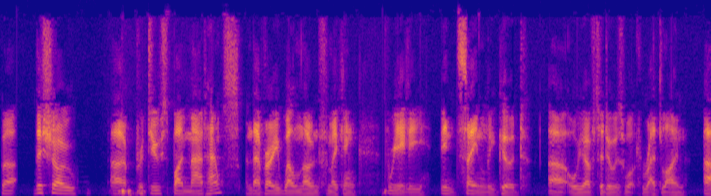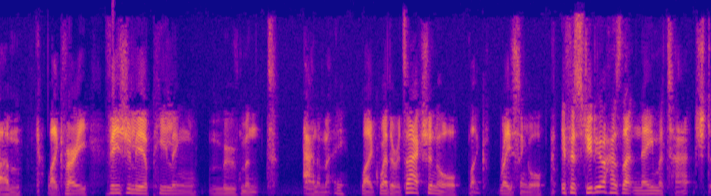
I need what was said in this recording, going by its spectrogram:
But this show, uh, produced by Madhouse, and they're very well known for making really insanely good. Uh, all you have to do is watch Redline, um, like very visually appealing movement anime, like whether it's action or like racing or if a studio has that name attached,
